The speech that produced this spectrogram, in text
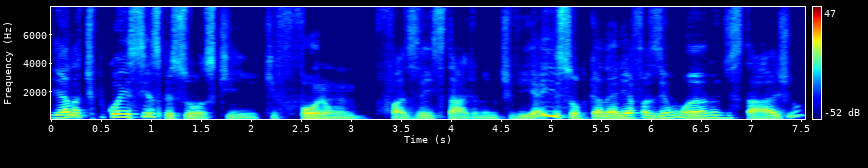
e ela, tipo, conhecia as pessoas que, que foram uhum. fazer estágio no MTV. E é isso, porque a galera ia fazer um ano de estágio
